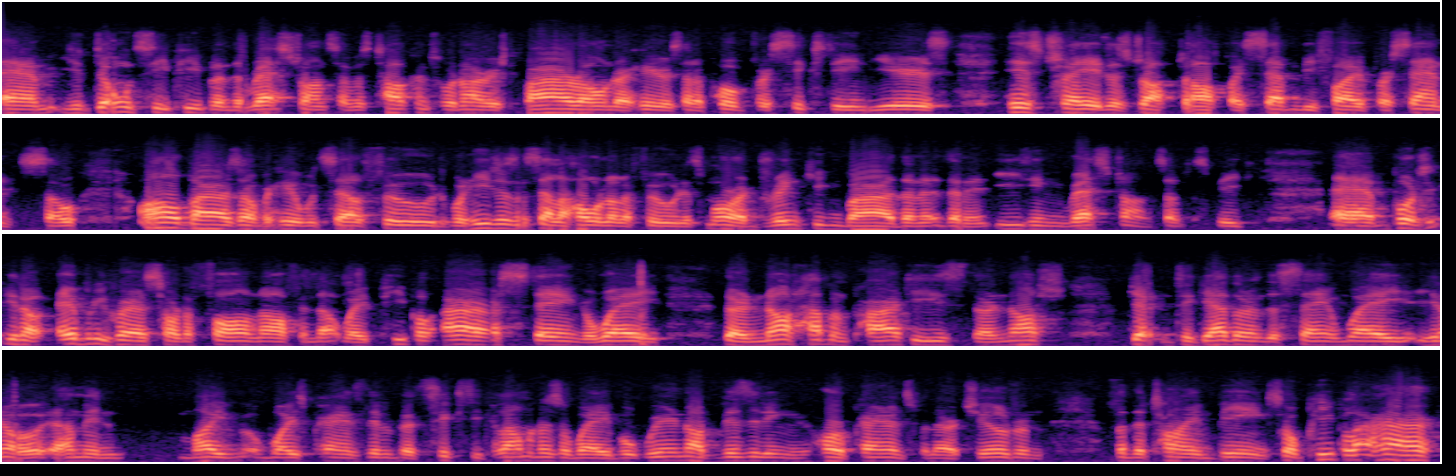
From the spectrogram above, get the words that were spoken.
Um, you don't see people in the restaurants. I was talking to an Irish bar owner here who's had a pub for 16 years. His trade has dropped off by 75%. So all bars over here would sell food, but he doesn't sell a whole lot of food. It's more a drinking bar than, a, than an eating restaurant, so to speak. Uh, but, you know, everywhere sort of fallen off in that way. People are staying away. They're not having parties. They're not getting together in the same way. You know, I mean, my wife's parents live about 60 kilometers away, but we're not visiting her parents with our children for the time being. So people are,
